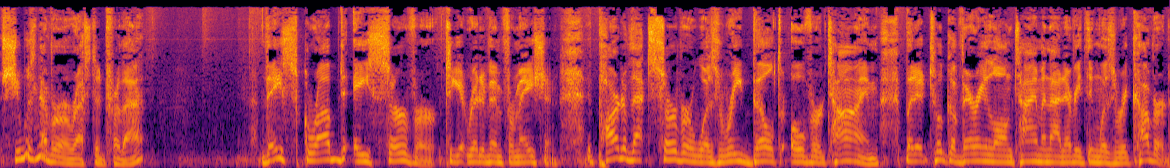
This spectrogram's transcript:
She was never arrested for that they scrubbed a server to get rid of information. Part of that server was rebuilt over time, but it took a very long time and not everything was recovered.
